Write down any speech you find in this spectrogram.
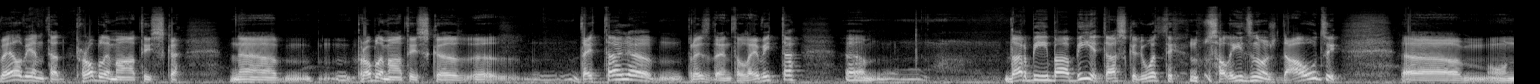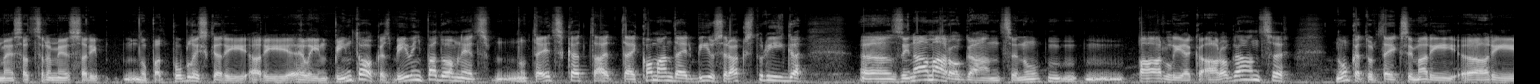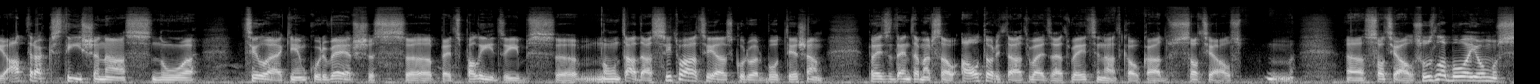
vēl viena tāda problemātiska uh, problemātiska detaļa prezidenta Levita darbībā bija tas, ka ļoti nu, salīdzinoši daudzi. Um, un mēs atceramies arī nu, publiski, arī, arī Elīna Pinto, kas bija viņa padomniece, nu, teica, ka tā, tai komandai ir bijusi raksturīga uh, zināmā arogance, nu, pārlieka arogance, nu, tur teiksim, arī, arī atrakstīšanās no, cilvēkiem, kuri vēršas pēc palīdzības nu, tādās situācijās, kur varbūt tiešām prezidentam ar savu autoritāti vajadzētu veicināt kaut kādus sociālus, sociālus uzlabojumus,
